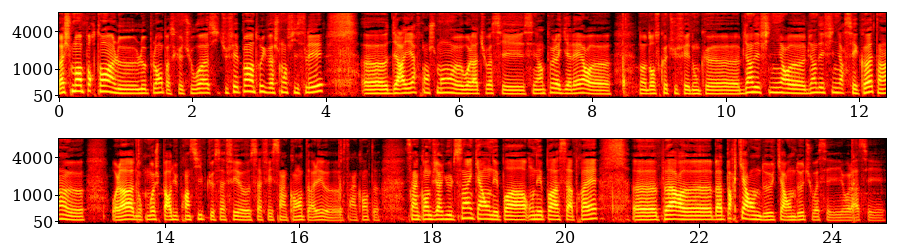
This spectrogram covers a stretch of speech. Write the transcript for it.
Vachement important hein, le, le plan parce que tu vois si tu fais pas un truc vachement ficelé euh, derrière franchement euh, voilà tu vois c'est c'est un peu la galère dans, dans ce que tu fais. Donc bien définir bien définir ses cotes hein, voilà donc moi je pars du principe que ça fait ça fait 50 allez euh, 50 50,5 hein, on n'est pas on n'est pas à ça près. Euh, par euh, bah, par 42 42 tu vois c'est voilà c'est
